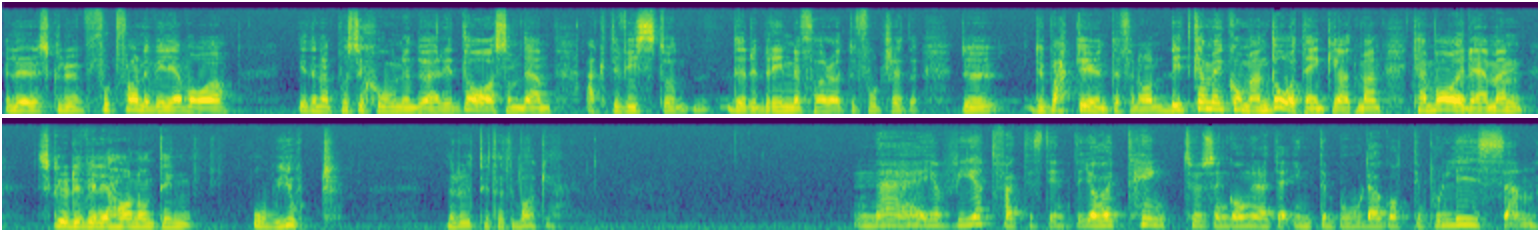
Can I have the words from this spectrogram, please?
eller skulle du fortfarande vilja vara i den här positionen du är idag som den aktivist och det du brinner för att du fortsätter. Du, du backar ju inte för någon. Dit kan man ju komma ändå tänker jag att man kan vara i det. Men skulle du vilja ha någonting ogjort när du tittar tillbaka? Nej, jag vet faktiskt inte. Jag har ju tänkt tusen gånger att jag inte borde ha gått till polisen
